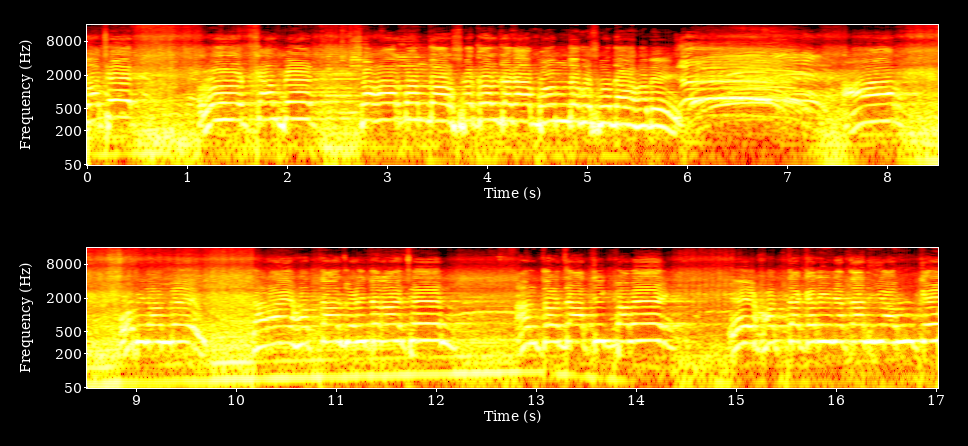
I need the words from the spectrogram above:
নচেত রোড কালভেট শহর বন্দর সকল জায়গা বন্ধ ঘোষণা দেওয়া হবে। অবিলম্বে যারা এই হত্যা জড়িত রয়েছেন আন্তর্জাতিকভাবে এই হত্যাকারী নেতা নেতানিয়াহুকে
